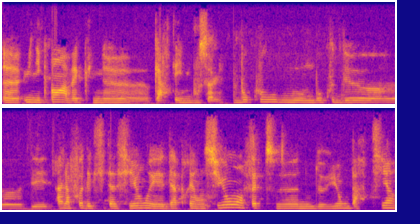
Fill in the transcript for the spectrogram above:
euh, uniquement avec une euh, carte et une boussole. Beaucoup, beaucoup de, euh, des- à la fois d'excitation et d'appréhension. En fait, euh, nous devions partir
